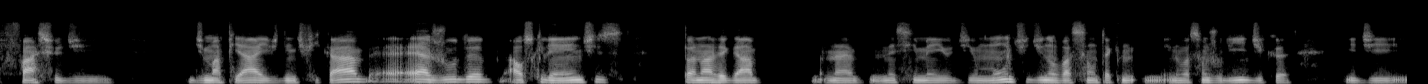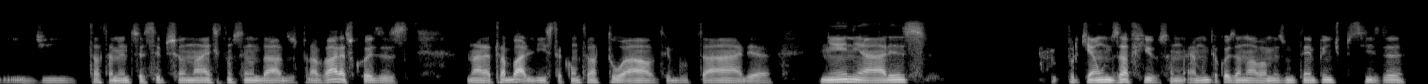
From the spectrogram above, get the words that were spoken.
fácil de, de mapear e de identificar, é, é ajuda aos clientes para navegar né, nesse meio de um monte de inovação, inovação jurídica, e de, de tratamentos excepcionais que estão sendo dados para várias coisas na área trabalhista, contratual, tributária, em N áreas, porque é um desafio, é muita coisa nova ao mesmo tempo, a gente precisa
